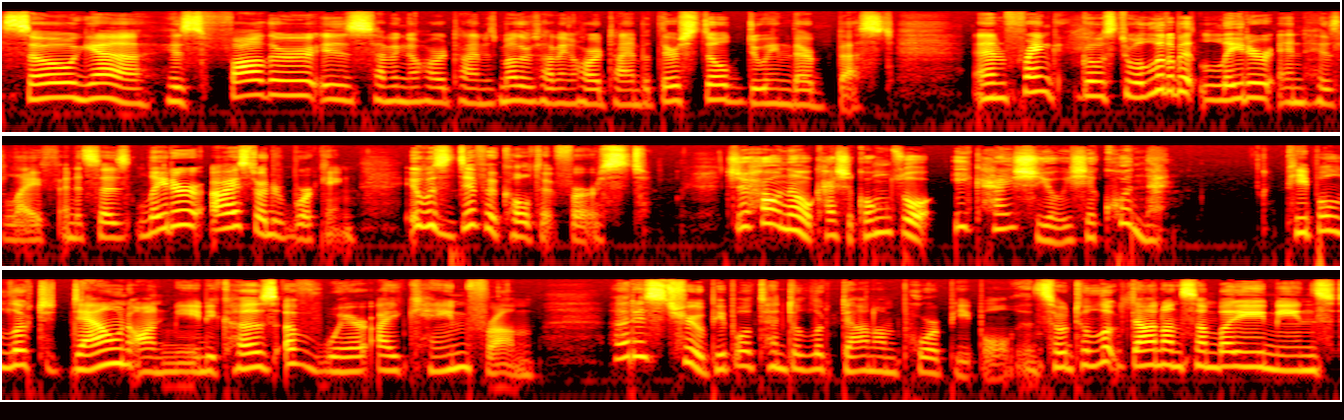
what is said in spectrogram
So, yeah, his father is having a hard time, his mother's having a hard time, but they're still doing their best. And Frank goes to a little bit later in his life, and it says, Later, I started working. It was difficult at first. 之后呢，我开始工作，一开始有一些困难。 People looked down on me because of where I came from. That is true. People tend to look down on poor people. And so to look down on somebody means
